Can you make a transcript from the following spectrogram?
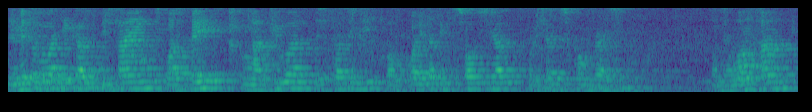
The methodological design was based on a dual strategy of qualitative social research comparison. On the one hand,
